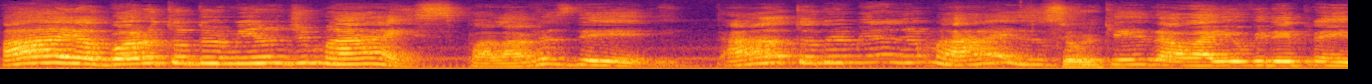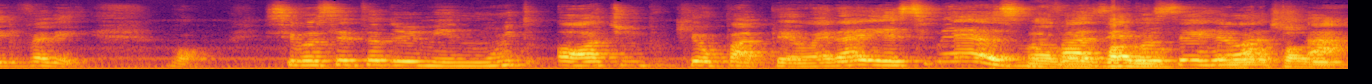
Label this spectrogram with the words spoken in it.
Ai, agora eu tô dormindo demais. Palavras dele. Ah, eu tô dormindo demais, não sei o que. Não. Aí eu virei pra ele e falei: se você tá dormindo muito, ótimo, porque o papel era esse mesmo, Mas agora fazer parou. você Agora relaxar. parou.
